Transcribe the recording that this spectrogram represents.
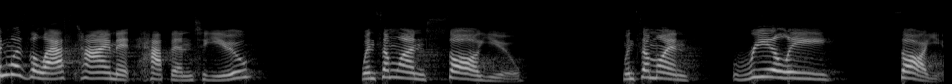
When was the last time it happened to you? When someone saw you? When someone really saw you?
